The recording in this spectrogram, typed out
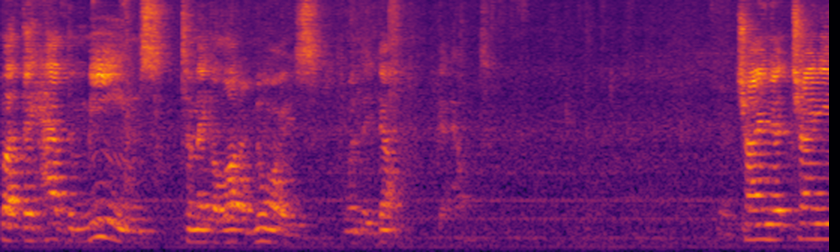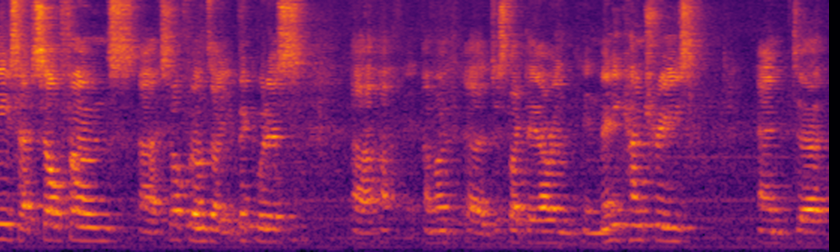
but they have the means to make a lot of noise when they don't get helped. China, Chinese have cell phones. Uh, cell phones are ubiquitous, uh, among, uh, just like they are in, in many countries. And uh,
